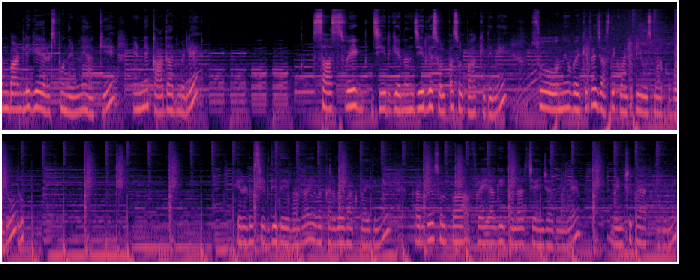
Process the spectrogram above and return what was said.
ಒಂದು ಬಾಣಲಿಗೆ ಎರಡು ಸ್ಪೂನ್ ಎಣ್ಣೆ ಹಾಕಿ, ಎಣ್ಣೆ ಕಾದಾದ್ಮೇಲೆ ಸಾಸಿವೆ, ಜೀರಿಗೆ, ನಾನು ಜೀರಿಗೆ ಸ್ವಲ್ಪ ಸ್ವಲ್ಪ ಹಾಕಿದ್ದೀನಿ. ಸೊ ನೀವು ಬೇಕಿದ್ರೆ ಜಾಸ್ತಿ ಕ್ವಾಂಟಿಟಿ ಯೂಸ್ ಮಾಡ್ಕೋಬೋದು. ಎರಡು ಸಿಡ್ದಿದೆ ಇವಾಗ. ಇವಾಗ ಕರಿಬೇವು ಹಾಕ್ತಾ ಇದ್ದೀನಿ. ಕರಿಬೇವು ಸ್ವಲ್ಪ ಫ್ರೈ ಆಗಿ ಕಲರ್ ಚೇಂಜ್ ಆದಮೇಲೆ ಮೆಣಸಿಕಾಯಿ ಹಾಕ್ತಿದ್ದೀನಿ.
